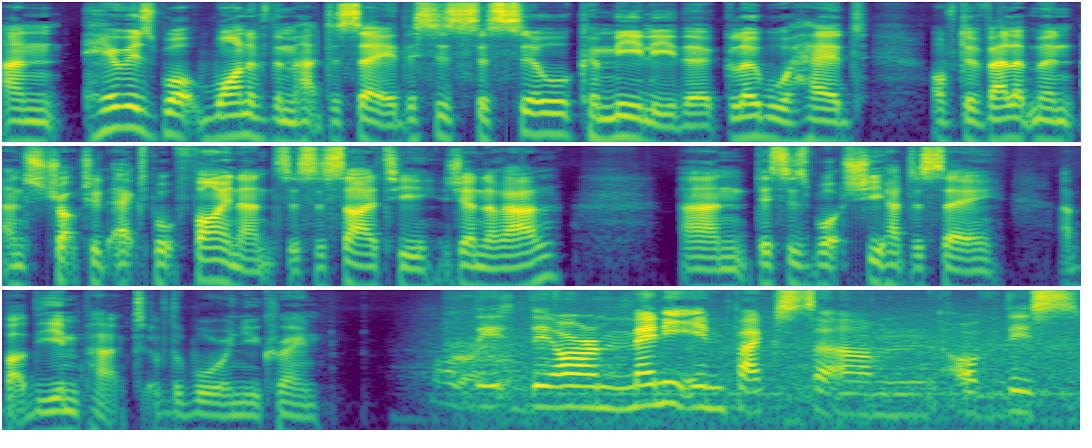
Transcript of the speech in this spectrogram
And here is what one of them had to say. This is Cecile Camilli, the global head of development and structured export finance at Societe Generale. And this is what she had to say about the impact of the war in Ukraine. Well, there are many impacts um, of this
